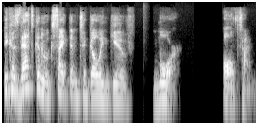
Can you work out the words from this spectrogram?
because that's going to excite them to go and give more all the time.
